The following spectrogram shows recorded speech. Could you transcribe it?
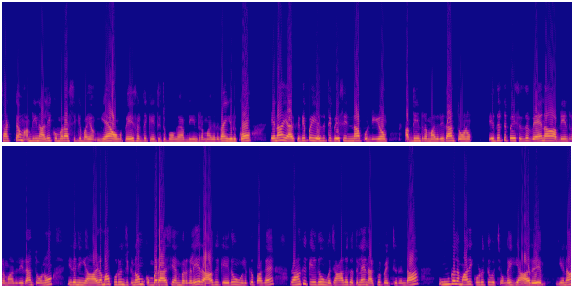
சட்டம் அப்படின்னாலே கும்பராசிக்கு பயம். ஏன் அவங்க பேசுறதை கேட்டுட்டு போங்க அப்படின்ற மாதிரி தான் இருக்கும். ஏன்னா யார்கிட்டயும் போய் எதிர்த்து பேசி என்ன புண்ணியம் அப்படின்ற மாதிரி தான் தோணும். எதிர்த்து பேசுறது வேணாம் அப்படின்ற மாதிரி தான் தோணும். இதை நீங்க ஆழமா புரிஞ்சுக்கணும். கும்பராசி அன்பர்களே ராகு கேது உங்களுக்கு பகை. ராகு கேது உங்க ஜாதகத்துல நட்பு பெற்றிருந்தா உங்களை மாதிரி கொடுத்து வச்சவங்க யாரு? ஏன்னா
